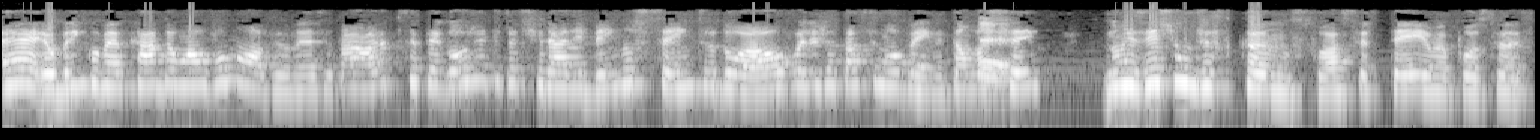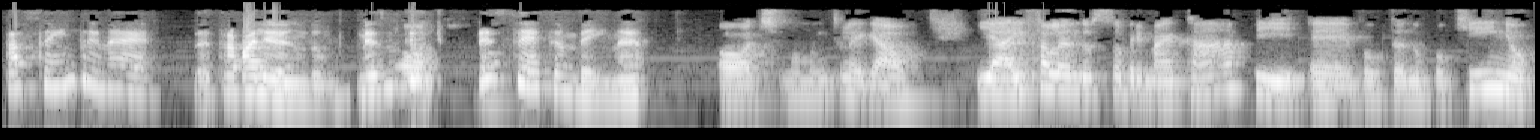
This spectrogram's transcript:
é, eu brinco, o mercado é um alvo móvel, né? Você tá, a hora que você pegou o jeito de atirar ali bem no centro do alvo, ele já está se movendo. Então, você... É. Não existe um descanso, acertei o meu posicionamento. Você está sempre, né, trabalhando. Mesmo que PC também, né? Ótimo, muito legal. E aí, falando sobre markup, é, voltando um pouquinho,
